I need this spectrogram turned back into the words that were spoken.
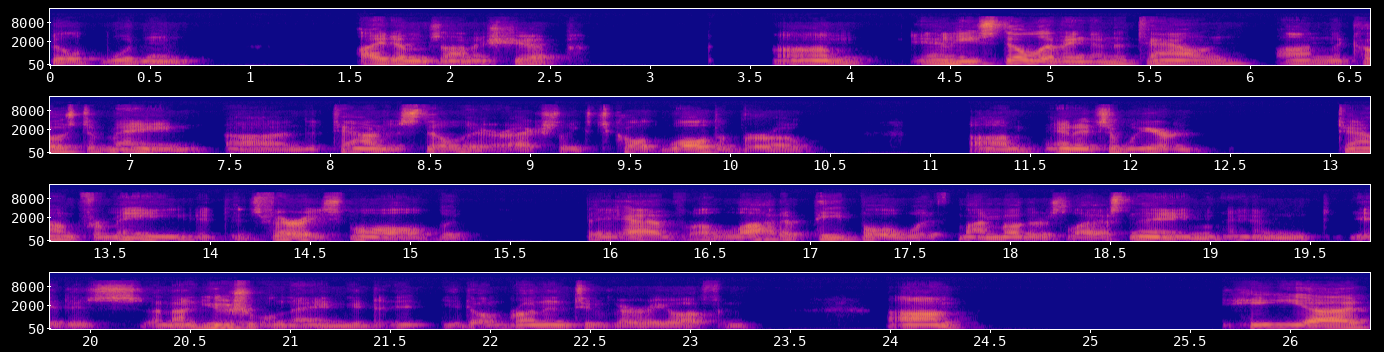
built wooden items on a ship. Um, and he's still living in a town on the coast of Maine. Uh, the town is still there, actually. It's called Waldoboro. Um, and it's a weird town for me. It, it's very small, but they have a lot of people with my mother's last name, and it is an unusual name you, you don't run into very often. Um, he uh,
